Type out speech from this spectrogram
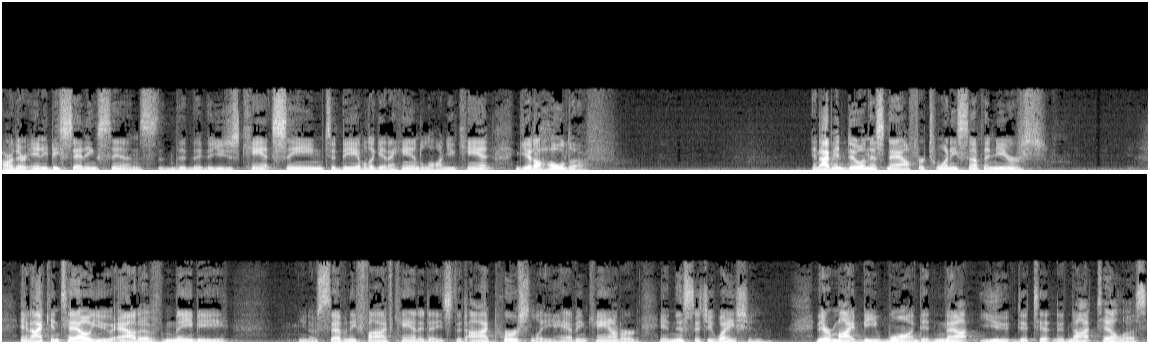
Are there any besetting sins that, that, that you just can't seem to be able to get a handle on? You can't get a hold of? And I've been doing this now for 20 something years. And I can tell you out of maybe, you know, 75 candidates that I personally have encountered in this situation, there might be one did not you did, did not tell us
